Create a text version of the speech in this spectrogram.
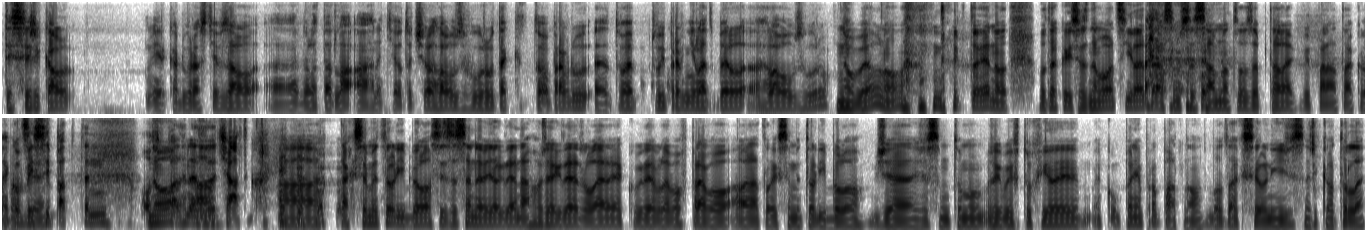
Ty jsi říkal, Jirka Důraz tě vzal uh, do letadla a hned tě otočil hlavou z hůru, tak to opravdu uh, tvoje, tvůj první let byl uh, hlavou z hůru? No byl, no. tak to je, no. Byl takový seznamovací let já jsem se sám na to zeptal, jak vypadá ta akrobace. Jako vysypat ten odpad no, hned a, začátku. a tak se mi to líbilo, sice jsem nevěděl, kde je nahoře, kde je dole, jako kde je vlevo, vpravo, ale natolik se mi to líbilo, že, že jsem tomu, řekl bych, v tu chvíli jako úplně propad, no. Bylo to tak silný, že jsem říkal, tohle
